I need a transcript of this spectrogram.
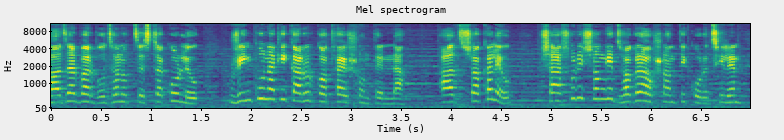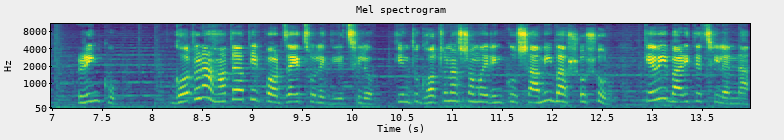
হাজারবার বোঝানোর চেষ্টা করলেও রিঙ্কু নাকি কারোর কথায় শুনতেন না। আজ সকালেও শাশুড়ির সঙ্গে ঝগড়া অশান্তি করেছিলেন রিঙ্কু। ঘটনা হাতাহাতির পর্যায়ে চলে গিয়েছিল, কিন্তু ঘটনার সময় রিঙ্কুর স্বামী বা শ্বশুর কেউই বাড়িতে ছিলেন না।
